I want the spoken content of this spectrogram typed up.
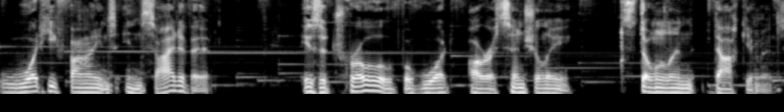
what he finds inside of it is a trove of what are essentially stolen documents.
